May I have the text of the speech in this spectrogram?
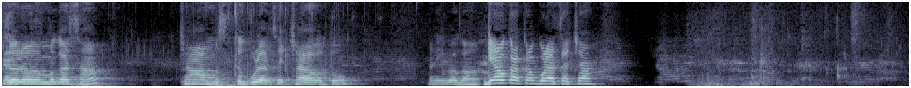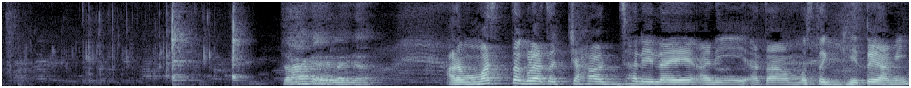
तर मग असा चहा मस्त गुळाचा चहा होतो. आणि बघा घ्याव काका गुळाचा चहा. चहा घ्यायला या. आणि मस्त गुळाचा चहा झालेला आहे आणि आता मस्त घेतोय आम्ही.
